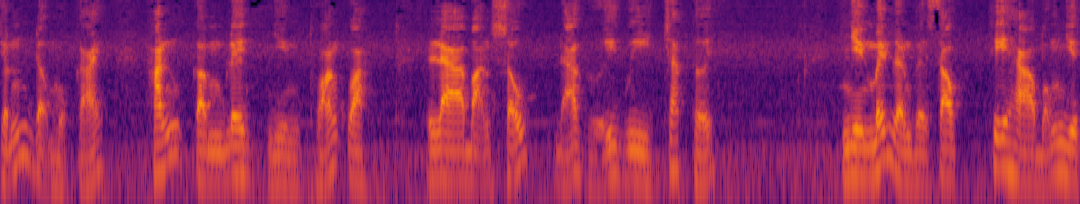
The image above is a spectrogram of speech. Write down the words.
chấn động một cái, Hắn cầm lên nhìn thoáng qua là bạn xấu đã gửi quy chắc tới. Nhìn mấy lần về sau, Thi Hào bỗng nhiên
